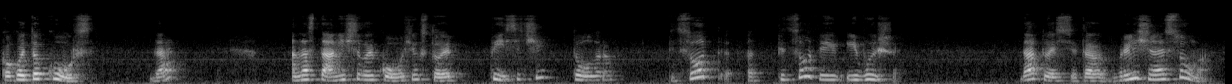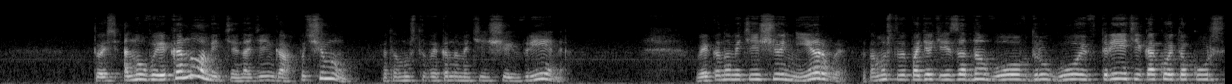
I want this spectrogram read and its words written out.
какой-то курс, да? А наставничество и коучинг стоит тысячи долларов, 500, 500 и, и выше. Да, то есть это приличная сумма. То есть, а ну вы экономите на деньгах. Почему? Потому что вы экономите еще и время. Вы экономите еще нервы, потому что вы пойдете из одного в другой, в третий какой-то курс,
